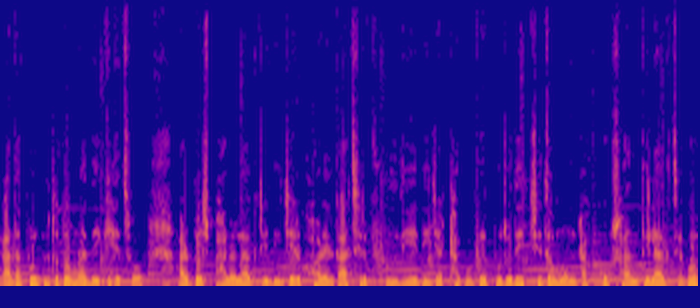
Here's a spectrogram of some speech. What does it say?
গাঁদা ফুলগুলো তো তোমরা দেখেছ। আর বেশ ভালো লাগছে। নিজের ঘরের গাছের ফুল দিয়ে নিজের ঠাকুরকে পুজো দিচ্ছি তো মনটা খুব শান্তি লাগছে গো।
